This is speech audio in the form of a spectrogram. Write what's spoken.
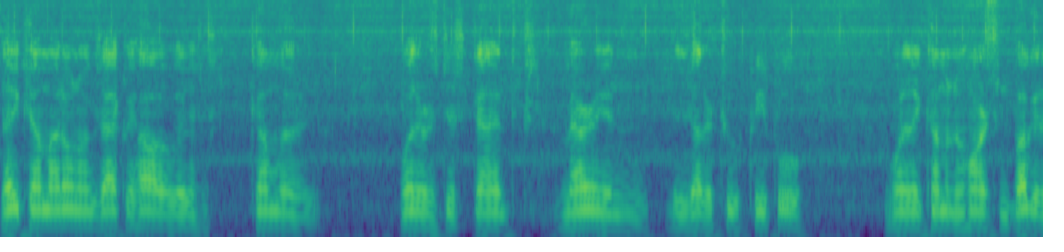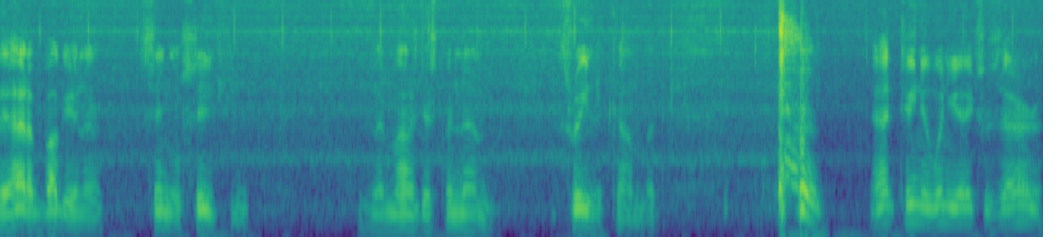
they come, I don't know exactly how they come, whether, whether it's just Aunt Mary and these other two people, whether they come in a horse and buggy. They had a buggy in a single seat, and that might have just been them three that come, but Aunt Tina Winnie Yates was there,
